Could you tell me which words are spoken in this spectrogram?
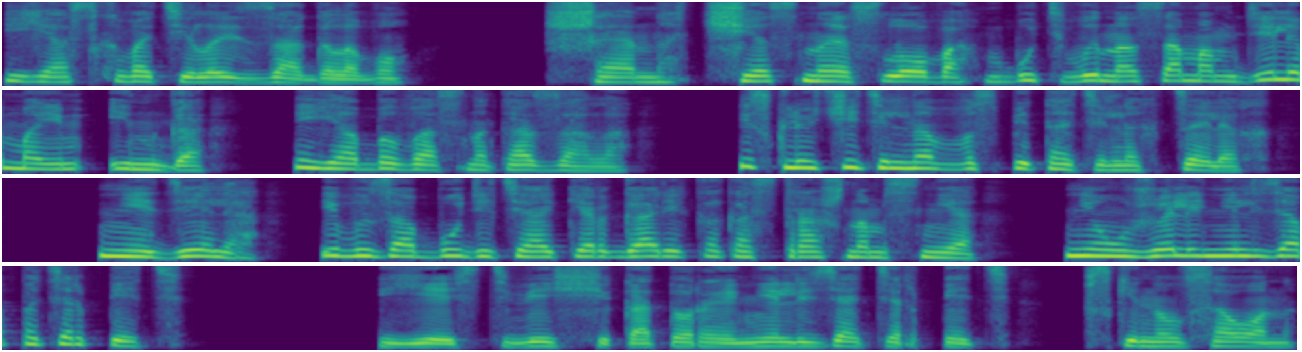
Я схватилась за голову. «Шен, честное слово, будь вы на самом деле моим Инга, я бы вас наказала. Исключительно в воспитательных целях. Неделя, и вы забудете о Кергаре как о страшном сне. Неужели нельзя потерпеть?» «Есть вещи, которые нельзя терпеть», — вскинулся он.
